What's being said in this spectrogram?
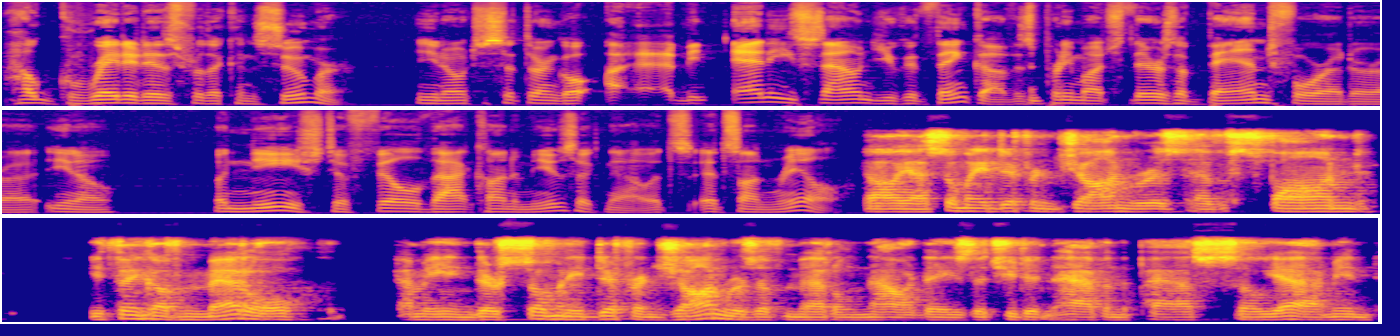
how great it is for the consumer you know, to sit there and go. I, I, mean, any sound you could think of is pretty much there's a band for it or a you know a niche to fill that kind of music now. It's it's unreal. Oh yeah, so many different genres have spawned. You think of metal. I mean, there's so many different genres of metal nowadays that you didn't have in the past. So yeah, I mean,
